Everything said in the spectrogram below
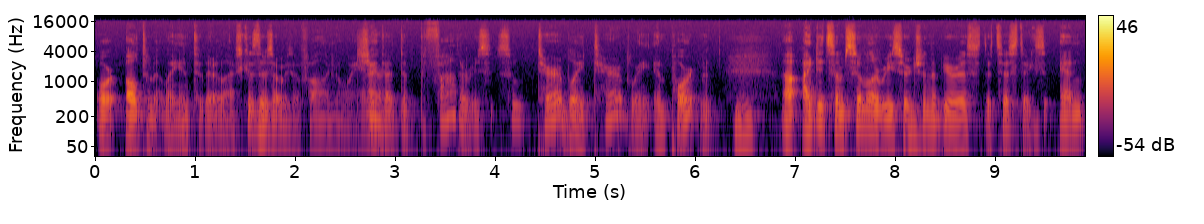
or ultimately into their lives, because there's always a falling away. And I thought the, the father is so terribly, terribly important. Mm-hmm. Uh, I did some similar research in the Bureau of Statistics, and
